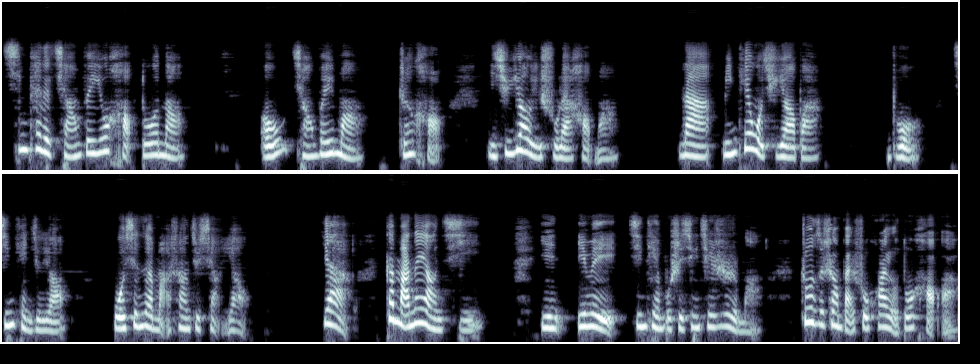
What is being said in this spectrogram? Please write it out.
新开的蔷薇有好多呢。哦，蔷薇吗？真好，你去要一束来好吗？那明天我去要吧。不，今天就要。我现在马上就想要。呀，干嘛那样急？因因为今天不是星期日吗？桌子上摆束花有多好啊！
